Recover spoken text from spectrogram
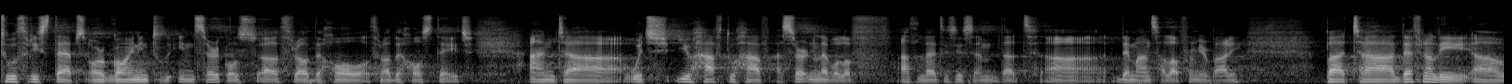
two three steps or going into in circles uh, throughout the whole throughout the whole stage and uh, which you have to have a certain level of athleticism that uh, demands a lot from your body but uh, definitely uh,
